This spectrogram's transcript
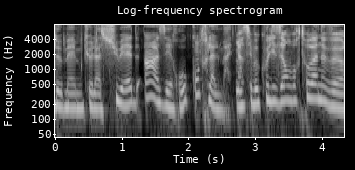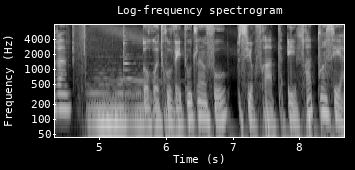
de même que la Suède 1 à 0 contre l'Allemagne. Merci beaucoup Lisa, on vous retrouve à 9h. Retrouvez toute l'info sur frappe et frappe.ch.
